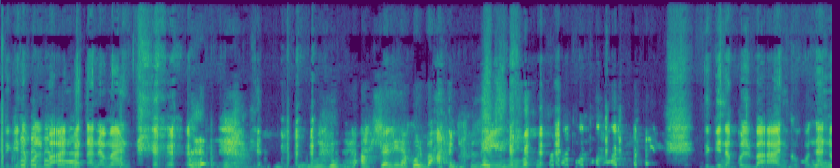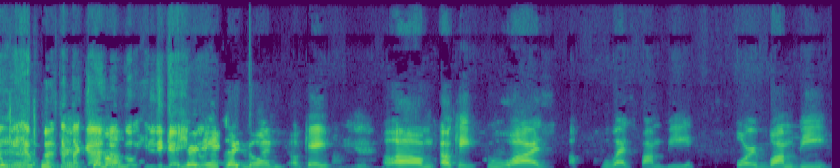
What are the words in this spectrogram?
Ginakulbaan mata naman. Actually, nakulbaan ko sa. Hindi ginakulbaan ko kung anong ihambal sa Tagalog o hiligay You're ko. eager doon. Okay. Um, okay, who was who was Bambi or Bambi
